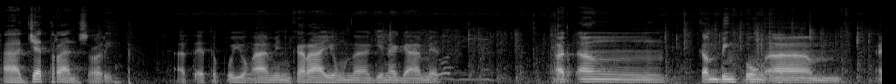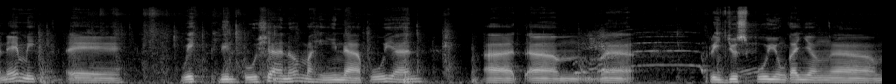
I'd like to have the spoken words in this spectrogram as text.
Ah, jetran, sorry. At ito po yung amin karayong na ginagamit. At ang kambing pong um, anemic, eh, weak din po siya, no? Mahina po yan. At um, na- reduce po yung kanyang um,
